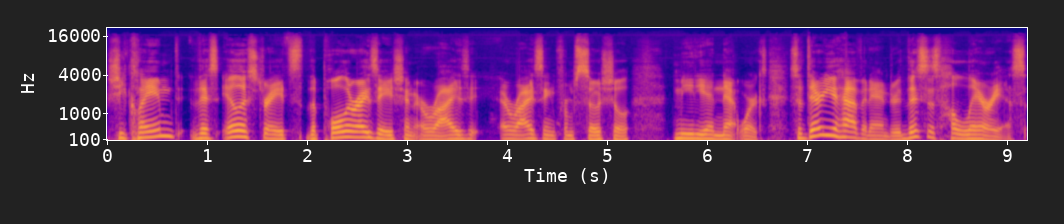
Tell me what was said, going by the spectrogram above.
She claimed this illustrates the polarization arise, arising from social media networks. So there you have it, Andrew. This is hilarious.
